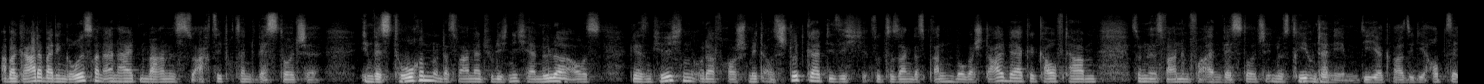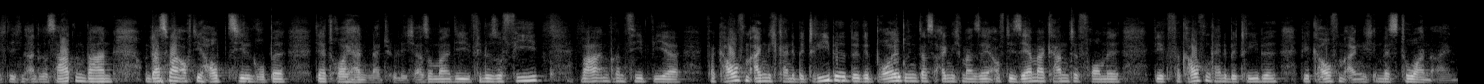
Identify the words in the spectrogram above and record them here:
Aber gerade bei den größeren Einheiten waren es zu 80 Prozent westdeutsche Investoren. Und das waren natürlich nicht Herr Müller aus Gelsenkirchen oder Frau Schmidt aus Stuttgart, die sich sozusagen das Brandenburger Stahlwerk gekauft haben, sondern es waren vor allem westdeutsche Industrieunternehmen, die hier quasi die hauptsächlichen Adressaten waren. Und das war auch die Hauptzielgruppe der Treuhand natürlich. Also mal die Philosophie war im Prinzip, wir verkaufen eigentlich keine Betriebe. Birgit Breul bringt das eigentlich mal sehr auf die sehr markante Formel, wir verkaufen keine Betriebe, wir kaufen eigentlich Investoren ein.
